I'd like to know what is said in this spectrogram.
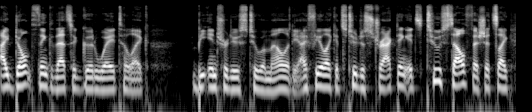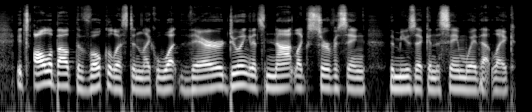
I don't think that's a good way to like be introduced to a melody. I feel like it's too distracting. It's too selfish. It's like it's all about the vocalist and like what they're doing and it's not like servicing the music in the same way that like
